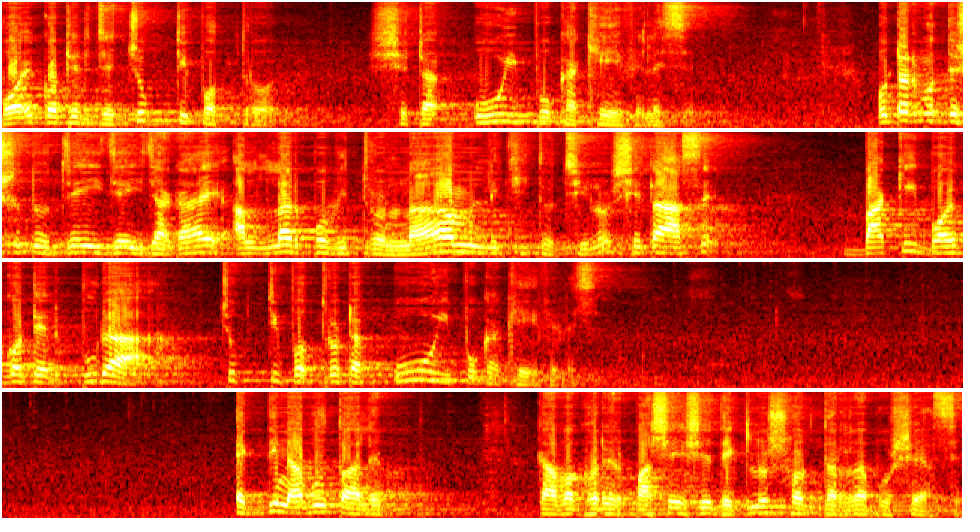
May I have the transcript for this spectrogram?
বয়কটের যে চুক্তিপত্র, সেটা উই পোকা খেয়ে ফেলেছে। ওটার মধ্যে শুধু যেই যেই জায়গায় আল্লাহর পবিত্র নাম লিখিত ছিল, সেটা আছে। বাকি বয়কটের পুরা চুক্তিপত্রটা উই পোকা খেয়ে ফেলেছে। একদিন আবু তালেব কাবা ঘরের পাশে এসে দেখল সর্দাররা বসে আছে,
